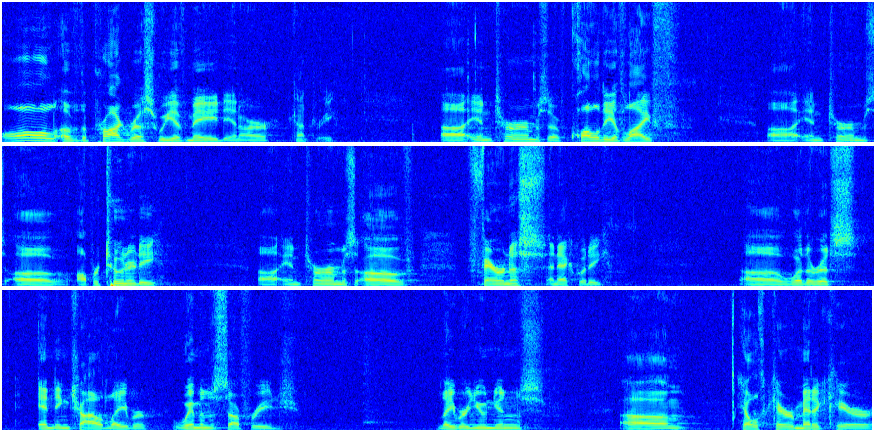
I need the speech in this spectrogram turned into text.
all of the progress we have made in our country uh, in terms of quality of life, uh, in terms of opportunity, uh, in terms of fairness and equity, uh, whether it's ending child labor, women's suffrage, labor unions, um, health care, Medicare,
